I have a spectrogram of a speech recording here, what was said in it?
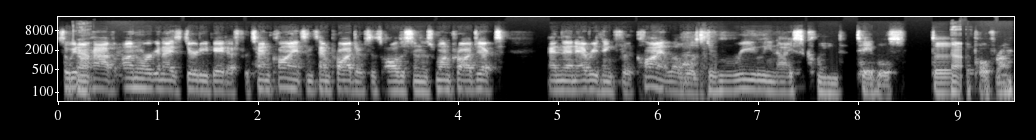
So we don't have unorganized, dirty data for 10 clients and 10 projects. It's all just in this one project. And then everything for the client level is really nice, cleaned tables to, Yeah. to pull from.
